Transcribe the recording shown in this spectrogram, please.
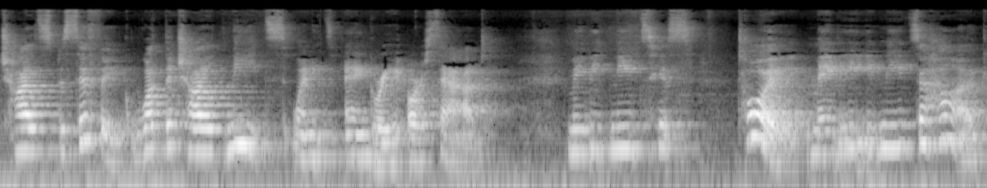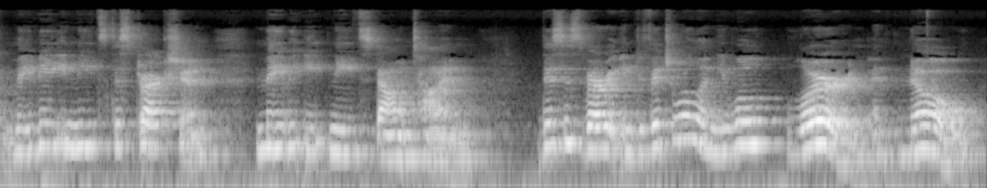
child specific what the child needs when it's angry or sad. Maybe it needs his toy, maybe it needs a hug, maybe it needs distraction, maybe it needs downtime this is very individual, and you will learn and know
